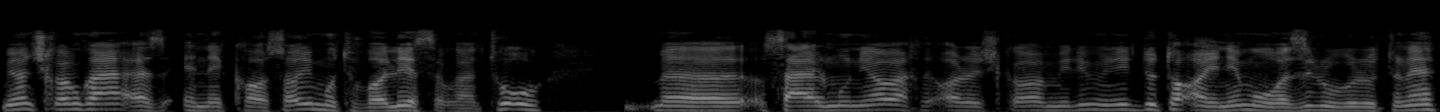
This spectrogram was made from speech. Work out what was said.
میان چیکار می‌کنن؟ از انکاس های متوالی استفاده می‌کنن. تو سرمونیا وقتی آرشگاه میری می‌بینی دو تا آینه موازی روبروتونه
